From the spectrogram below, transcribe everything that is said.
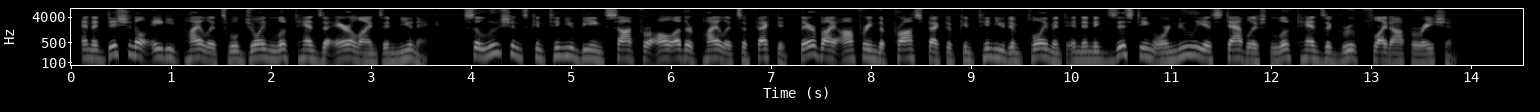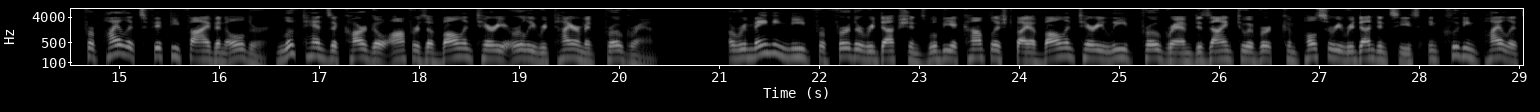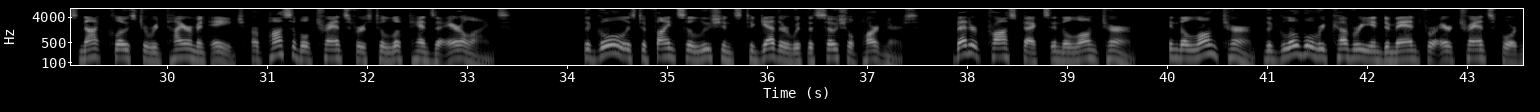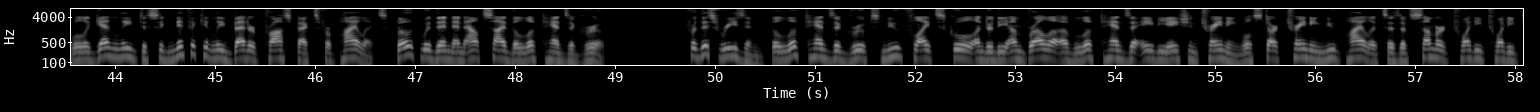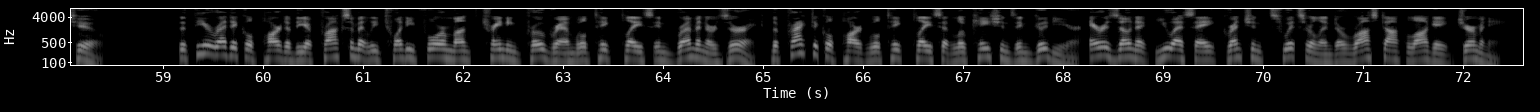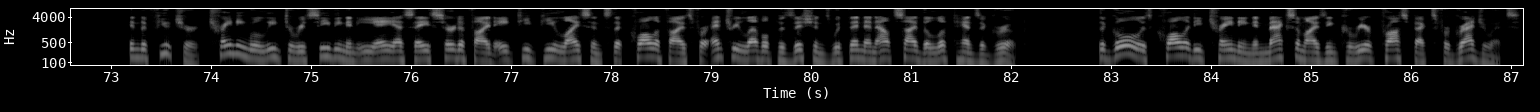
An additional 80 pilots will join Lufthansa Airlines in Munich. Solutions continue being sought for all other pilots affected, thereby offering the prospect of continued employment in an existing or newly established Lufthansa Group flight operation. For pilots 55 and older, Lufthansa Cargo offers a voluntary early retirement program. A remaining need for further reductions will be accomplished by a voluntary leave program designed to avert compulsory redundancies, including pilots not close to retirement age, or possible transfers to Lufthansa Airlines. The goal is to find solutions together with the social partners. Better prospects in the long term. In the long term, the global recovery in demand for air transport will again lead to significantly better prospects for pilots, both within and outside the Lufthansa Group. For this reason, the Lufthansa Group's new flight school under the umbrella of Lufthansa Aviation Training will start training new pilots as of summer 2022. The theoretical part of the approximately 24-month training program will take place in Bremen or Zurich. The practical part will take place at locations in Goodyear, Arizona, USA, Grenchen, Switzerland or Rostock-Laage, Germany. In the future, training will lead to receiving an EASA-certified ATP license that qualifies for entry-level positions within and outside the Lufthansa Group. The goal is quality training and maximizing career prospects for graduates.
